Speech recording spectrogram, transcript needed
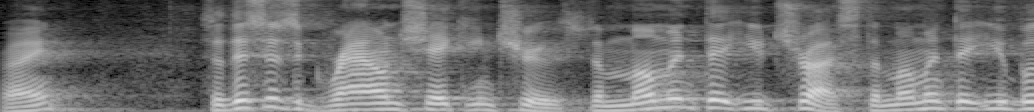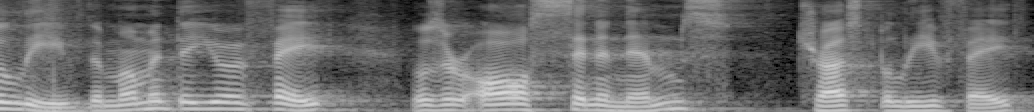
Right? So this is a ground shaking truth. The moment that you trust, the moment that you believe, the moment that you have faith, those are all synonyms trust, believe, faith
